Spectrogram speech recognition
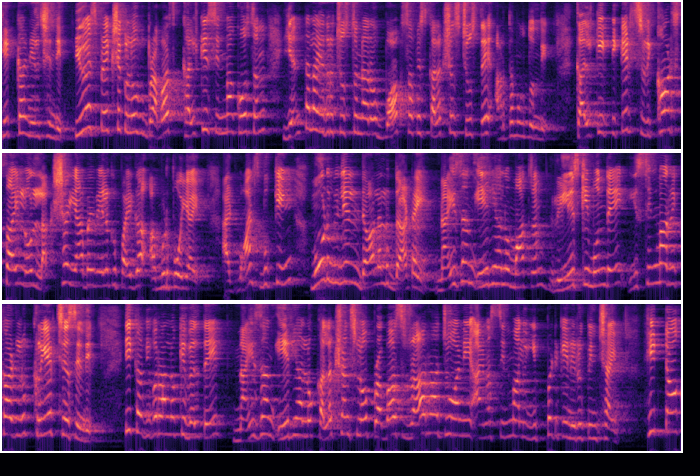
హిట్గా నిలిచింది. యుఎస్ ప్రేక్షకులు ప్రభాస్ కల్కి సినిమా కోసం ఎంతలా ఎదురు చూస్తున్నారో బాక్స్ ఆఫీస్ కలెక్షన్స్ చూస్తే అర్థమవుతుంది. కల్కి టికెట్స్ రికార్డ్ స్థాయిలో లక్ష యాభై వేలకు పైగా అమ్ముడుపోయాయి. అడ్వాన్స్ బుకింగ్ మూడు మిలియన్ డాలర్లు దాటాయి. నైజాం ఏరియాలో మాత్రం రిలీజ్కి ముందే ఈ సినిమా రికార్డులు క్రియేట్ చేసింది. ఇక వివరాల్లోకి వెళ్తే నైజాం ఏరియాలో కలెక్షన్స్లో ప్రభాస్ రారాజు అని ఆయన సినిమాలు ఇప్పటికే నిరూపించాయి. హిట్ టాక్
